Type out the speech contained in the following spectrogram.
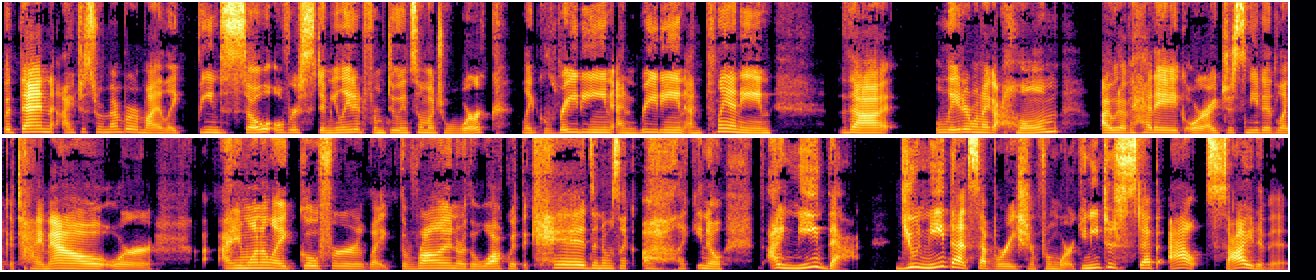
But then I just remember my like being so overstimulated from doing so much work, like grading and reading and planning, that later when I got home, I would have a headache or I just needed like a timeout or I didn't want to like go for like the run or the walk with the kids. And I was like, oh, like, you know, I need that. You need that separation from work. You need to step outside of it.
